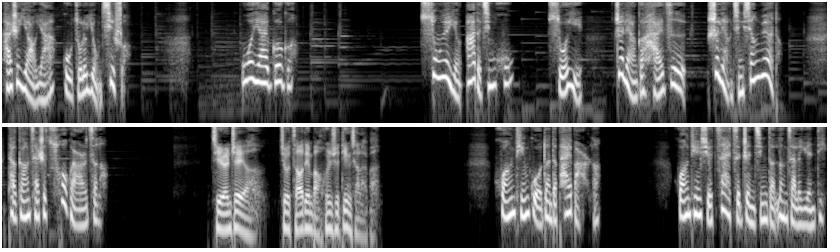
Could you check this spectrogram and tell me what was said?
还是咬牙鼓足了勇气说：“我也爱哥哥。”宋月影啊的惊呼，所以这两个孩子是两情相悦的。他刚才是错怪儿子了。既然这样，就早点把婚事定下来吧。黄婷果断的拍板了。黄天雪再次震惊的愣在了原地，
